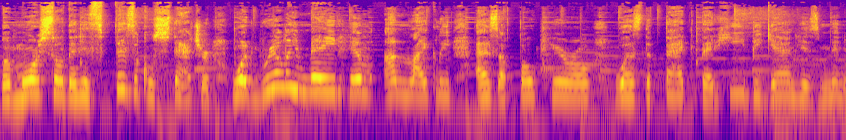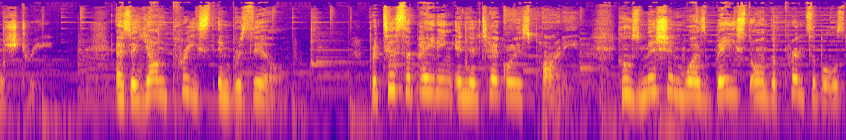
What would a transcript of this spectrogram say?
But more so than his physical stature, what really made him unlikely as a folk hero was the fact that he began his ministry as a young priest in Brazil, participating in the Integralist Party, whose mission was based on the principles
